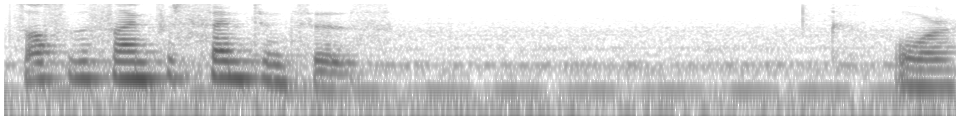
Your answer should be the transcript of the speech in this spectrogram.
It's also the sign for sentences or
